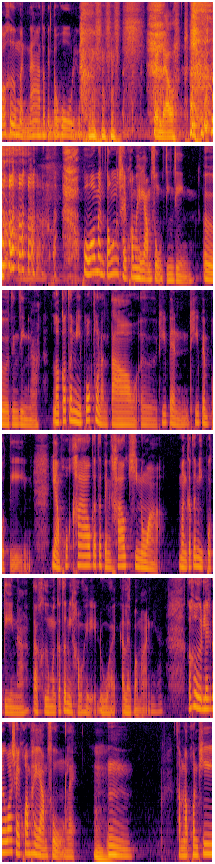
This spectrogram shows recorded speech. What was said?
ก็คือเหมือนหน้าจะเป็นเต้าหู้เลยนะ เป็นแล้ว เพราะว่ามันต้องใช้ความพยายามสูงจริง ๆ เออ จริง ๆ นะ แล้วก็จะมีพวกถั่วลันเตา เออ ที่เป็นที่เป็นโปรตีน อย่างพวกข้าวก็จะเป็นข้าวคีนัวมันก็จะมีโปรตีนนะ แต่คือมันก็จะมีคาร์โบไฮเดรตด้วยอะไรประมาณเนี้ยก็คือเรียกได้ว่าใช้ความพยายามสูงแหละ อืมอืมสำหรับคนที่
